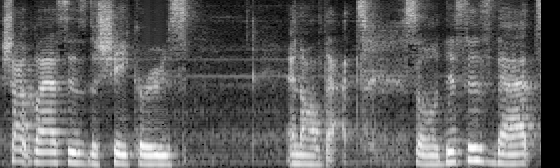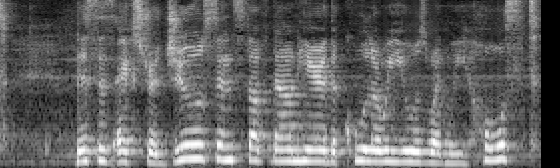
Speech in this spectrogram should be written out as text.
shot glasses, the shakers, and all that. So this is that. This is extra juice and stuff down here. The cooler we use when we host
